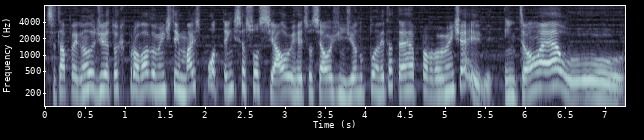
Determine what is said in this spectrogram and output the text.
Você tá pegando o diretor que provavelmente tem mais potência social e rede social hoje em dia no planeta Terra, provavelmente é ele. Então é o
